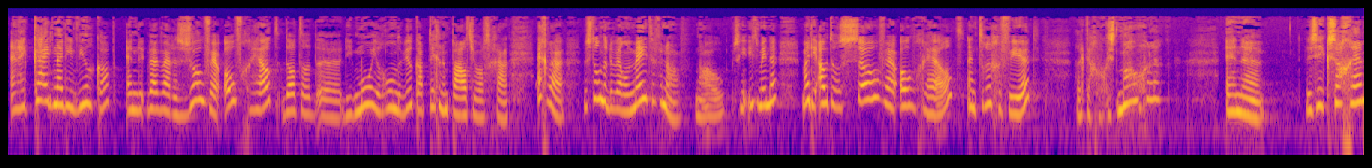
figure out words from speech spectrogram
En hij kijkt naar die wielkap. En wij waren zo ver overgeheld dat het, uh, die mooie ronde wielkap tegen een paaltje was gegaan. Echt waar. We stonden er wel een meter vanaf. Nou, misschien iets minder. Maar die auto was zo ver overgeheld en teruggeveerd. Dat ik dacht, hoe is het mogelijk? En uh, dus ik zag hem.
